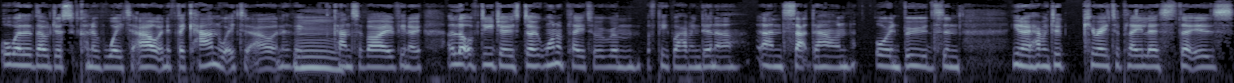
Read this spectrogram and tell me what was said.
or whether they'll just kind of wait it out. And if they can wait it out and if they can survive, you know, a lot of DJs don't want to play to a room of people having dinner and sat down or in booths and, you know, having to curate a playlist that is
